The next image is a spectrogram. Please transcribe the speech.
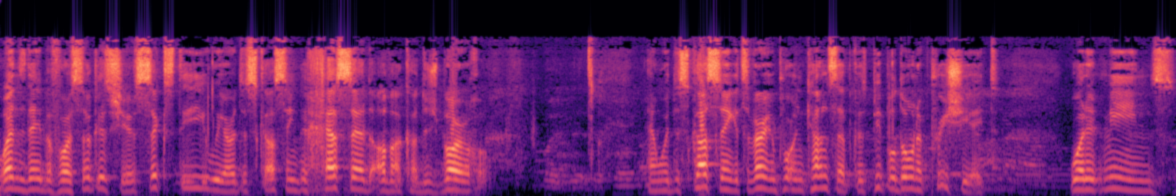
Wednesday before Sukkot, Shiur 60, we are discussing the Chesed of HaKadosh Baruch Hu. And we're discussing, it's a very important concept because people don't appreciate what it means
